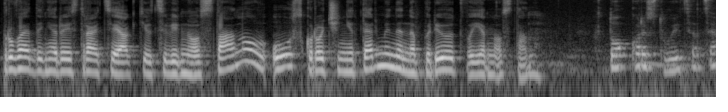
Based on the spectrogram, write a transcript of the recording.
проведення реєстрації актів цивільного стану у скорочені терміни на період воєнного стану. Хто користується цим?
